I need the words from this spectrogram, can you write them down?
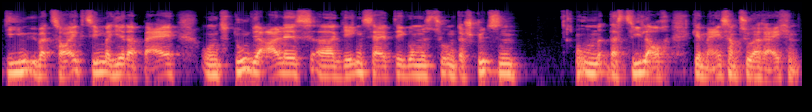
Team überzeugt, sind wir hier dabei und tun wir alles äh, gegenseitig, um uns zu unterstützen um das Ziel auch gemeinsam zu erreichen.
